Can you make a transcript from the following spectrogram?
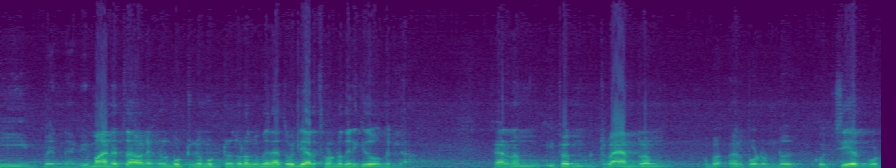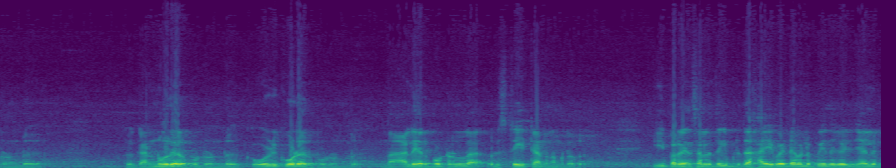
ഈ പിന്നെ വിമാനത്താവളങ്ങൾ മുട്ടിന് മുട്ടിന് തുടങ്ങുന്നതിനകത്ത് വലിയ അർത്ഥമുണ്ടെന്ന് എനിക്ക് തോന്നുന്നില്ല. കാരണം ഇപ്പം ട്രാൻഡ്രം എയർപോർട്ടുണ്ട് കൊച്ചി എയർപോർട്ടുണ്ട് കണ്ണൂർ എയർപോർട്ടുണ്ട് കോഴിക്കോട് എയർപോർട്ടുണ്ട്. നാല് എയർപോർട്ടുള്ള ഒരു സ്റ്റേറ്റാണ് നമ്മുടേത് ഈ പറയുന്ന സ്ഥലത്ത് ഇവിടുത്തെ ഹൈവേ ഡെവലപ്പ് ചെയ്ത് കഴിഞ്ഞാലും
